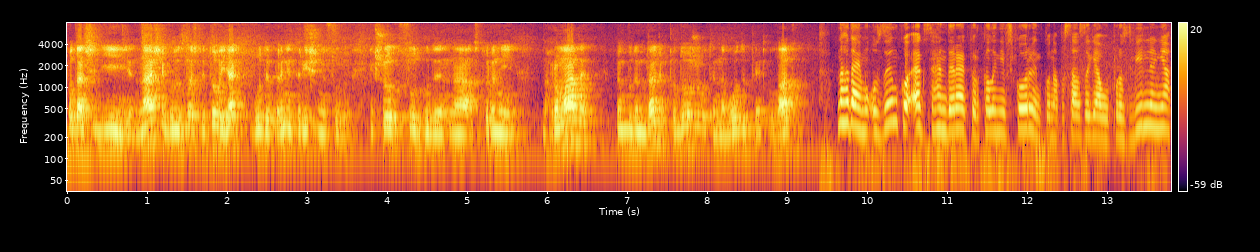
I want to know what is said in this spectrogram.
подальші дії наші будуть залежати від того, як буде прийнято рішення суду. Якщо суд буде на стороні громади, ми будемо далі продовжувати наводити лад Нагадаємо, узимку екс-гендиректор Калинівського ринку написав заяву про звільнення.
